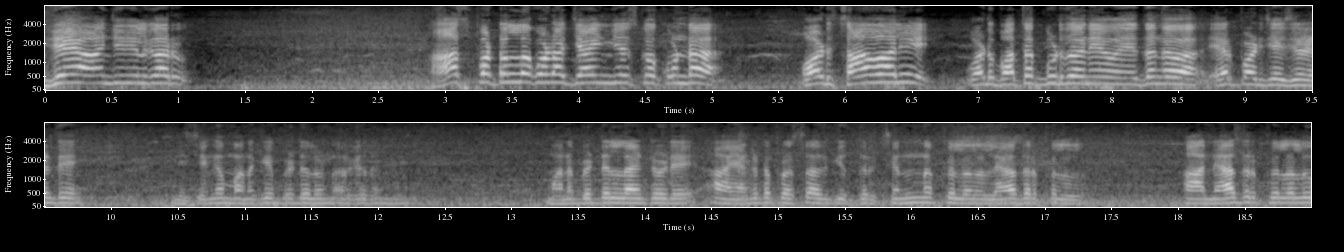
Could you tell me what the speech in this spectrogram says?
ఇదే ఆంజనేయులు గారు. హాస్పిటల్లో కూడా జాయిన్ చేసుకోకుండా వాడు చావాలి వాడు బతకూడదు అనే విధంగా ఏర్పాటు చేశాడంటే నిజంగా మనకే బిడ్డలు ఉన్నారు కదండి. మన బిడ్డలు లాంటివాడే ఆ వెంకట ప్రసాద్కి ఇద్దరు చిన్న పిల్లలు లేదర్ పిల్లలు. ఆ నేదర్ పిల్లలు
